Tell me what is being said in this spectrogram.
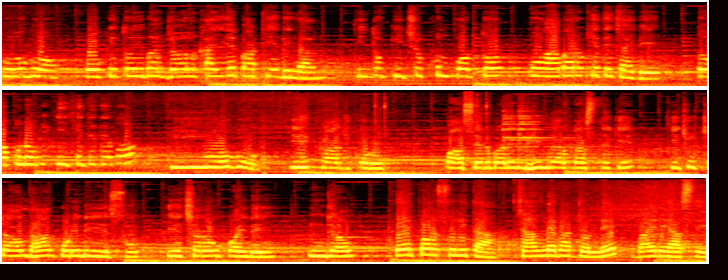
ওগো ওকে তো এবার জল খাইয়ে পাঠিয়ে দিলাম। কিন্তু কিছুক্ষণ পর তো ও আবারও খেতে চাইবে। তখন ওকে কি খেতে দেবো? ওগো এক কাজ করো? পাশের বাড়ির ভিন্নার কাছ থেকে কিছু চাল ধার করে নিয়ে এসো। এছাড়া উপায় নেই। যাও। এরপর সুনিতা চাল নেবার জন্য বাইরে আসে।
